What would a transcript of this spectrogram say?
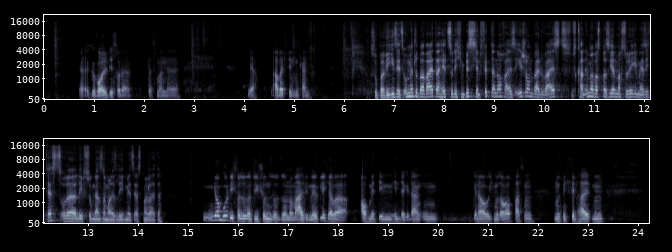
äh, gewollt ist oder dass man äh, ja, Arbeit finden kann. Super. Wie geht es jetzt unmittelbar weiter? Hältst du dich ein bisschen fitter noch als eh schon, weil du weißt, es kann immer was passieren? Machst du regelmäßig Tests oder lebst du ein ganz normales Leben jetzt erstmal weiter? Ja, gut, ich versuche natürlich schon so, so normal wie möglich, aber auch mit dem Hintergedanken, genau, ich muss auch aufpassen, muss mich fit halten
